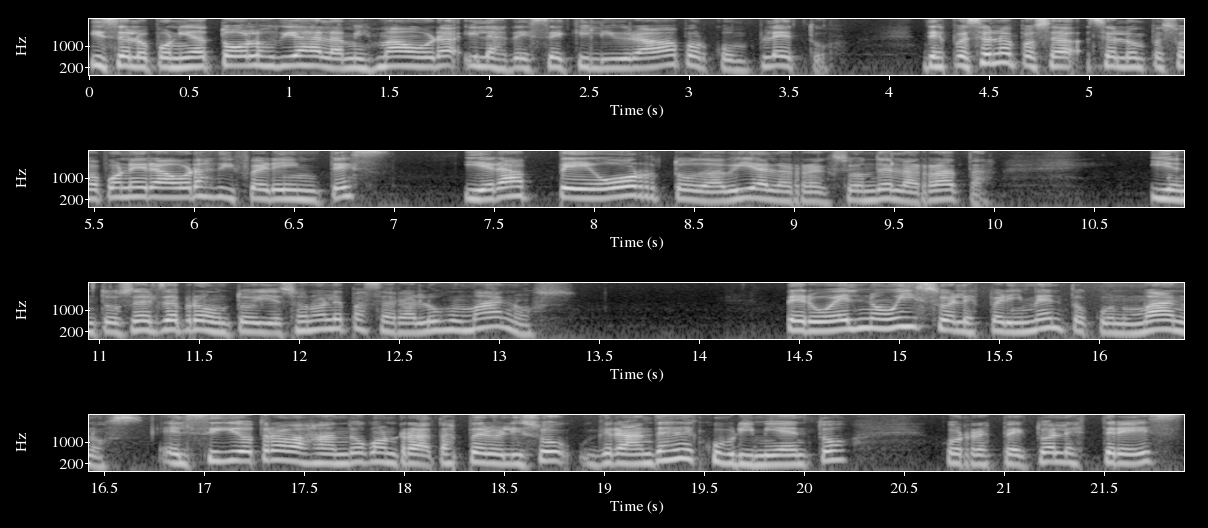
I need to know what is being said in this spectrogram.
y se lo ponía todos los días a la misma hora y las desequilibraba por completo. Después se lo empezó, se lo empezó a poner a horas diferentes y era peor todavía la reacción de la rata. Y entonces él se preguntó, ¿y eso no le pasará a los humanos? Pero él no hizo el experimento con humanos. Él siguió trabajando con ratas, pero él hizo grandes descubrimientos con respecto al estrés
